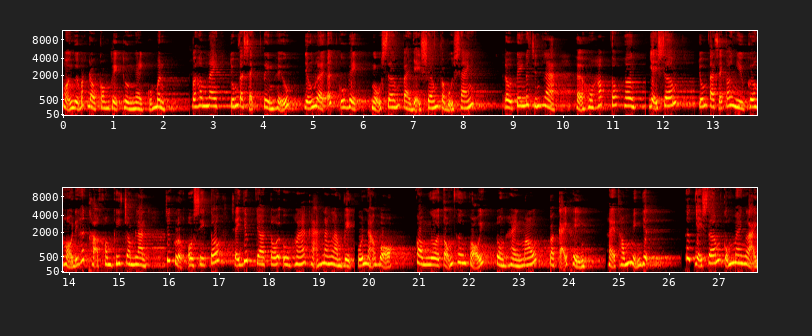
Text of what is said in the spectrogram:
mọi người bắt đầu công việc thường ngày của mình. Và hôm nay chúng ta sẽ tìm hiểu những lợi ích của việc ngủ sớm và dậy sớm vào buổi sáng. Đầu tiên đó chính là hệ hô hấp tốt hơn. Dậy sớm, chúng ta sẽ có nhiều cơ hội để hít thở không khí trong lành. Chất lượng oxy tốt sẽ giúp cho tối ưu hóa khả năng làm việc của não bộ, phòng ngừa tổn thương phổi, tuần hoàn máu và cải thiện hệ thống miễn dịch. Thức dậy sớm cũng mang lại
